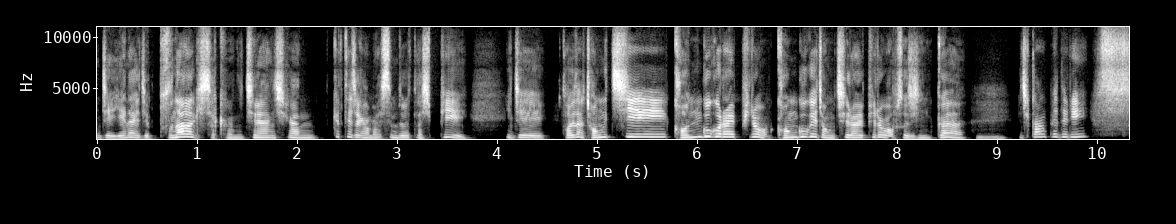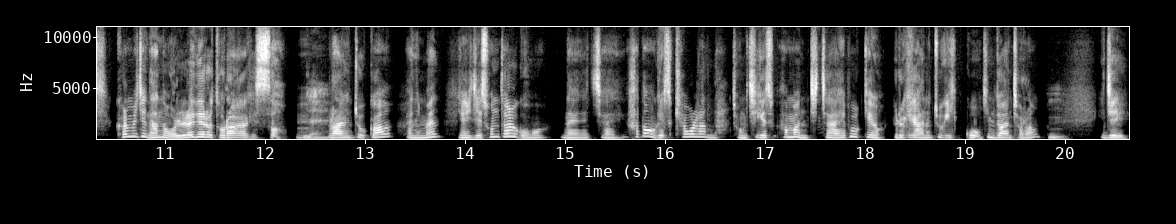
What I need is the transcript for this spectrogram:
이제 얘네 이제 분화하기 시작하거든요. 지난 시간 끝에 제가 말씀드렸다시피 이제 더 이상 정치 건국을 할 필요, 건국의 정치를 할 필요가 없어지니까 음. 이제 깡패들이 그럼 이제 나는 원래대로 돌아가겠어. 음. 네. 라는 쪽과 아니면 그냥 이제 손 털고 나 진짜 하던 거 계속 해볼란다. 정치 계속 한번 진짜 해볼게요. 이렇게 가는 쪽이 있고 김도환처럼 음. 이제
